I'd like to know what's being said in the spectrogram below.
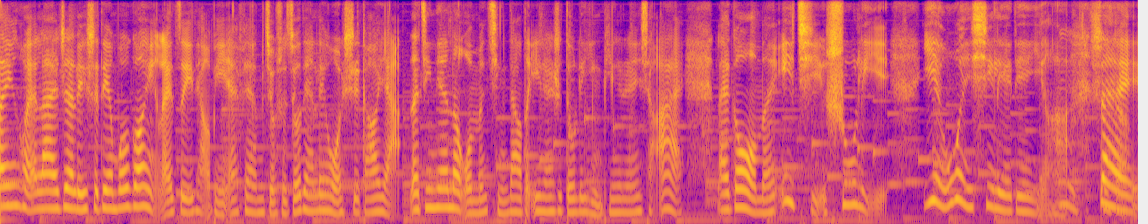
欢迎回来，这里是电波光影，来自一条屏 FM 九十九点六，我是高雅。那今天呢，我们请到的依然是独立影评人小爱，来跟我们一起梳理叶问系列电影啊。在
